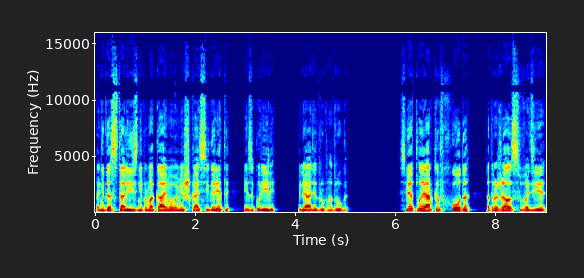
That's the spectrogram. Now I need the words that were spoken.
они достали из непромокаемого мешка сигареты и закурили, глядя друг на друга. Светлая арка входа отражалась в воде,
